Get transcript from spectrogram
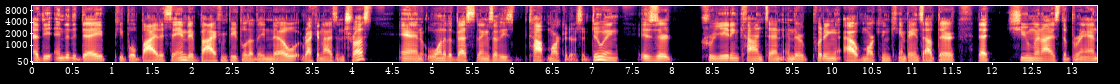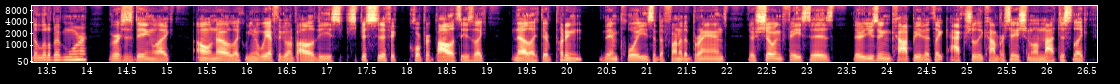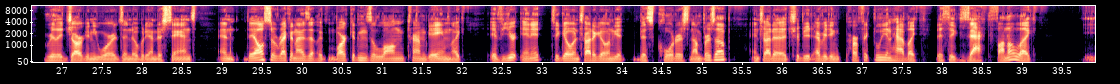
At the end of the day, people buy the same. They buy from people that they know, recognize, and trust. And one of the best things that these top marketers are doing is they're creating content and they're putting out marketing campaigns out there that humanize the brand a little bit more versus being like, oh no, like, you know, we have to go and follow these specific corporate policies. Like, no, like they're putting the employees at the front of the brand. They're showing faces. They're using copy that's like actually conversational, not just like really jargony words that nobody understands. And they also recognize that like marketing is a long term game. Like if you're in it to go and try to go and get this quarter's numbers up and try to attribute everything perfectly and have like this exact funnel, like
